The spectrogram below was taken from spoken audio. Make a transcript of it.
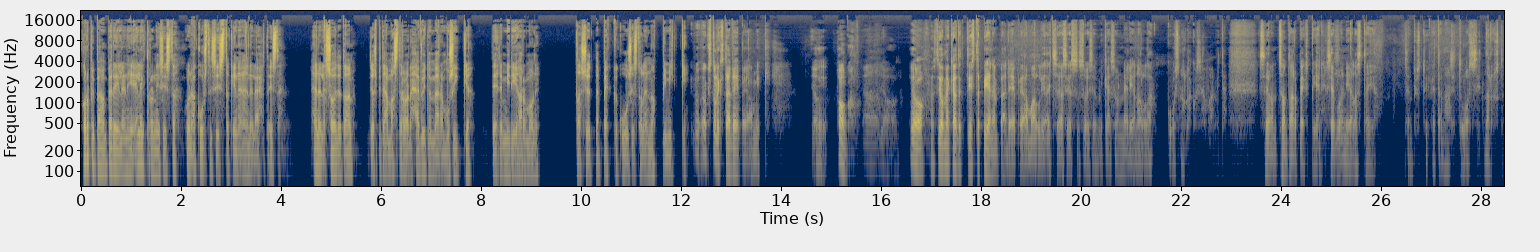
Korpipää on perillä niin elektronisista kuin akustisistakin äänelähteistä. Hänelle soitetaan, jos pitää masteroida hävytön määrä musiikkia, tehdä midi-harmoni tai syöttää Pekka Kuusistolle nappimikki. Onko tuliko tämä DPA-mikki? Joo. Onko? Uh, joo. Joo, joo, me käytettiin sitä pienempää DPA-mallia itse asiassa. Se oli se, mikä se on 4060, kun se on vai mitä. Se on, se on tarpeeksi pieni. Se voi nielasta ja sen pystyy vetämään sitten ulos siitä narusta.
